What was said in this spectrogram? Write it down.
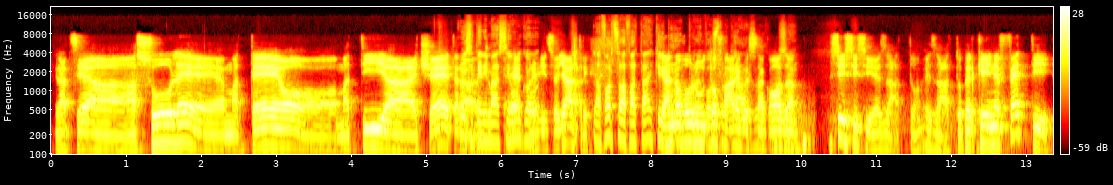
grazie a, Sole, a Matteo, a Mattia, eccetera. Voi siete rimasti comunque all'inizio gli altri. La forza l'ha fatta anche che hanno voluto fare caso. questa cosa. Sì. sì, sì, sì, esatto, esatto, perché in effetti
